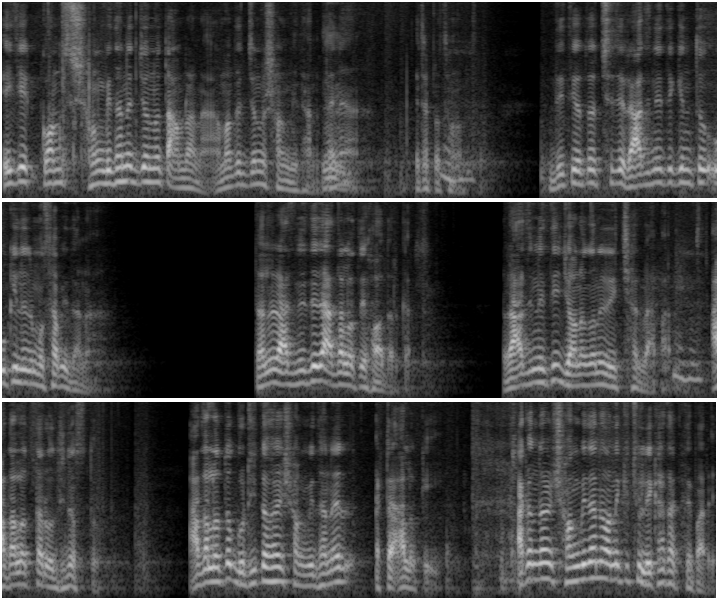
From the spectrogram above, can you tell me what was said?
এই যে কন- সংবিধানের জন্য তো আমরা না আমাদের জন্য সংবিধান তাই না? এটা প্রথমত দ্বিতীয়ত হচ্ছে যে রাজনীতি কিন্তু উকিলের মোসাবিদা না। তাহলে রাজনীতির আদালতে হওয়া দরকার। রাজনীতি জনগণের ইচ্ছার ব্যাপার। আদালত তার অধীনস্থ। আদালতও গঠিত হয় সংবিধানের একটা আলোকেই। এখন ধরেন সংবিধানে অনেক কিছু লেখা থাকতে পারে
